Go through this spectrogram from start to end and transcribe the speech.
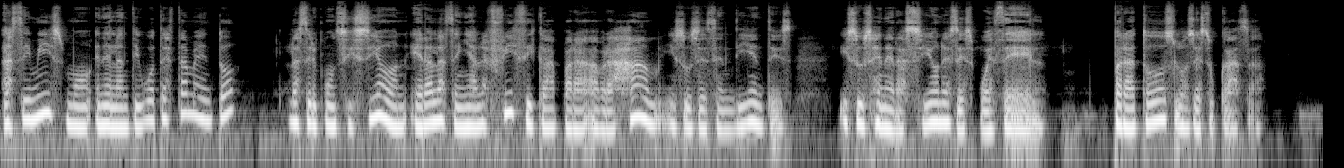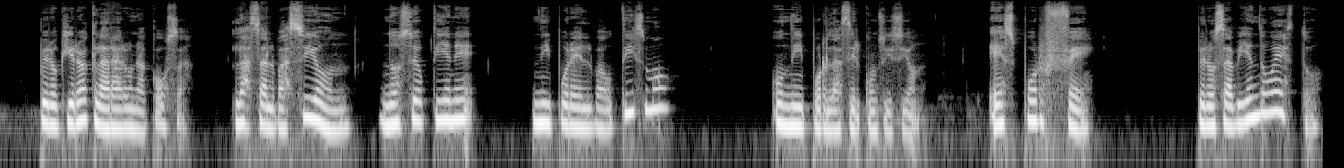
Asimismo, en el Antiguo Testamento, la circuncisión era la señal física para Abraham y sus descendientes y sus generaciones después de él, para todos los de su casa. Pero quiero aclarar una cosa. La salvación no se obtiene ni por el bautismo o ni por la circuncisión es por fe. Pero sabiendo esto,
